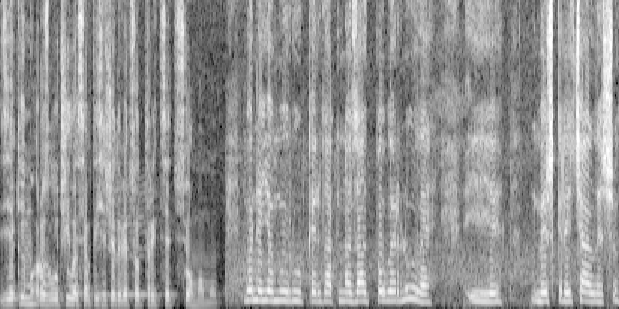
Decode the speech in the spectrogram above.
з яким розлучилася в 1937-му. Вони йому руки так назад повернули, і ми ж кричали, що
